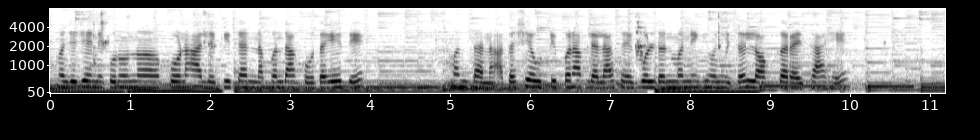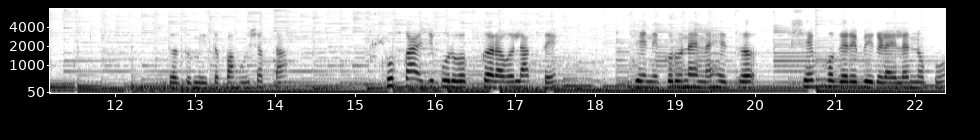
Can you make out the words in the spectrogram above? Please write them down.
म्हणजे जेणेकरून कोण आले की त्यांना पण दाखवता येते. म्हणताना. आता शेवटी पण आपल्याला असं एक गोल्डन मनी घेऊन इथं लॉक करायचं आहे. तर तुम्ही इथं पाहू शकता. खूप काळजीपूर्वक करावं लागते जेणेकरून आहे ना ह्याचं शेप वगैरे बिघडायला नको.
